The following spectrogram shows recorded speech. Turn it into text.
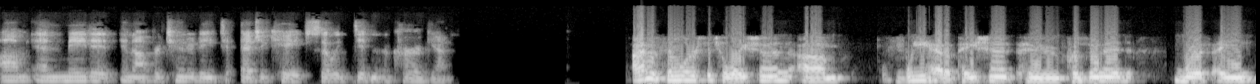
um, and made it an opportunity to educate so it didn't occur again. I had a similar situation. Um, we had a patient who presented with a,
